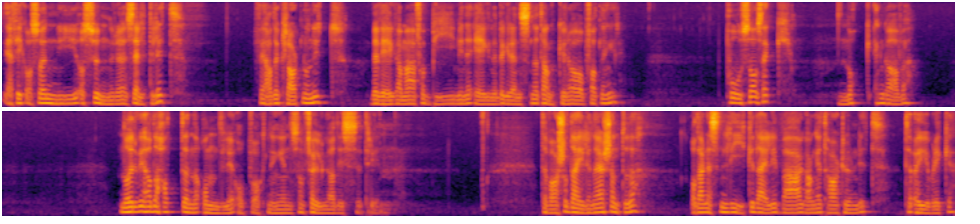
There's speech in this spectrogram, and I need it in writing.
jeg fikk også en ny og sunnere selvtillit. For jeg hadde klart noe nytt, bevega meg forbi mine egne begrensende tanker og oppfatninger. Pose og sekk. Nok en gave når vi hadde hatt denne åndelige oppvåkningen som følge av disse trinn. Det var så deilig når jeg skjønte det, og det er nesten like deilig hver gang jeg tar turen dit, til øyeblikket.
